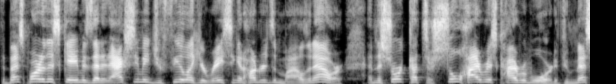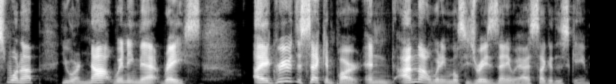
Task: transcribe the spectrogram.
The best part of this game is that it actually made you feel like you're racing at hundreds of miles an hour, and the shortcuts are so high risk, high reward. If you mess one up, you are not winning that race. I agree with the second part, and I'm not winning most of these races anyway. I suck at this game.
